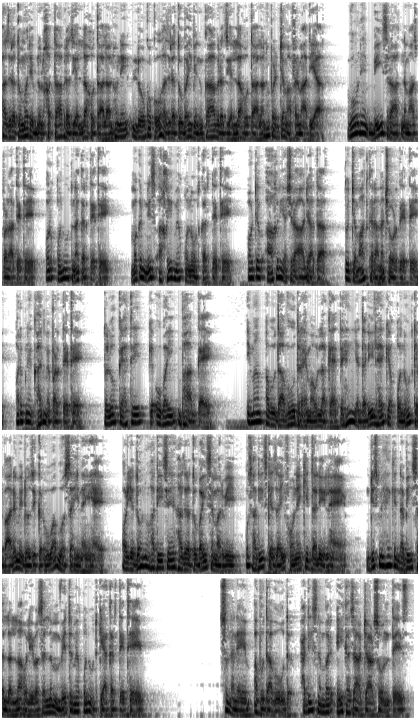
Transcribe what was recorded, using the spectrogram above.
حضرت عمر ابن الخطاب رضی اللہ تعالیٰ عنہ نے لوگوں کو حضرت عبی بن قاب رضی اللہ تعالیٰ عنہ پر جمع فرما دیا۔ وہ انہیں بیس رات نماز پڑھاتے تھے اور قنوت نہ کرتے تھے، مگر نصف آخر میں قنوت کرتے تھے۔ اور جب آخری اشرا آ جاتا تو جماعت کرانا چھوڑ دیتے اور اپنے گھر میں پڑھتے تھے۔ تو لوگ کہتے کہ ابئی بھاگ گئے۔ امام ابو داود رحمہ اللہ کہتے ہیں، یہ دلیل ہے کہ قنوت کے بارے میں جو ذکر ہوا وہ صحیح نہیں ہے۔ اور یہ دونوں حدیثیں حضرت عبی سے مروی اس حدیث کے ضعیف ہونے کی دلیل ہیں، جس میں ہے کہ نبی صلی اللہ علیہ وسلم وطر میں قنوت کیا کرتے تھے۔ سننے ابو داود، حدیث نمبر 1429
